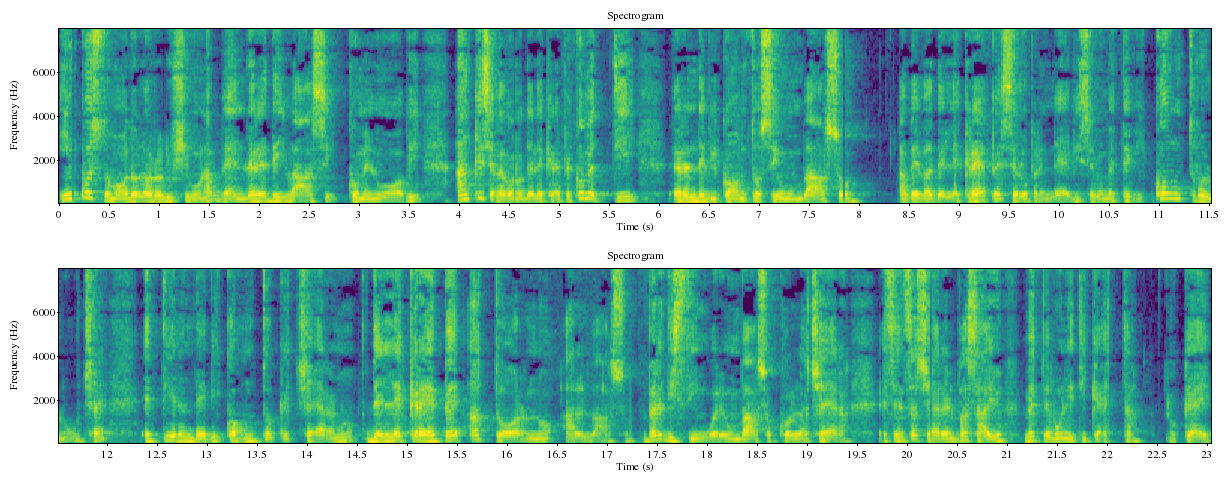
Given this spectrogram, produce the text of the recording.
In questo modo loro riuscivano a vendere dei vasi come nuovi, anche se avevano delle crepe. Come ti rendevi conto se un vaso aveva delle crepe, se lo prendevi, se lo mettevi contro luce e ti rendevi conto che c'erano delle crepe attorno al vaso. Per distinguere un vaso con la cera e senza cera, il vasaio metteva un'etichetta. Ok?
